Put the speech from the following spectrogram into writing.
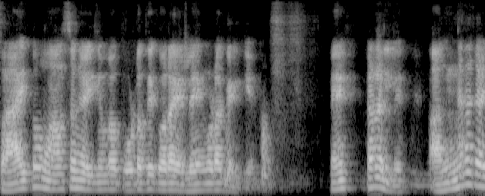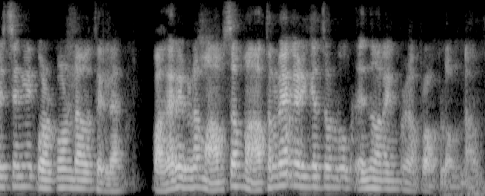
സായിപ്പ് മാംസം കഴിക്കുമ്പോൾ കൂട്ടത്തിൽ കുറെ ഇലയും കൂടെ കഴിക്കും. ഏഹ് കണ്ടല്ലേ? അങ്ങനെ കഴിച്ചെങ്കിൽ കുഴപ്പമുണ്ടാവത്തില്ല. പകരം ഇവിടെ മാംസം മാത്രമേ കഴിക്കത്തുള്ളൂ എന്ന് പറയുമ്പോഴാണ് പ്രോബ്ലം ഉണ്ടാവും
